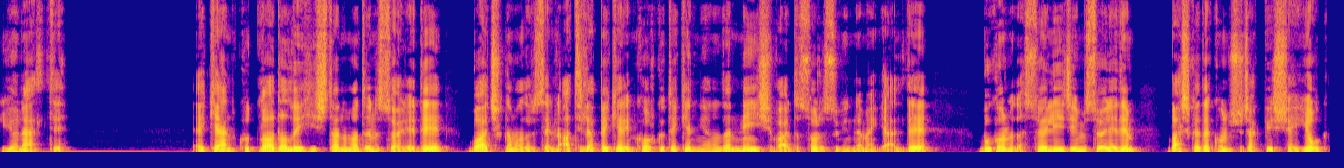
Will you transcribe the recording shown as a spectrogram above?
yöneltti. Eken Kutlu Adalı'yı hiç tanımadığını söyledi. Bu açıklamalar üzerine Atilla Peker'in Korkut Eken'in yanında ne işi vardı sorusu gündeme geldi. Bu konuda söyleyeceğimi söyledim. Başka da konuşacak bir şey yok.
